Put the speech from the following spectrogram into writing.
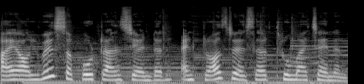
I always support transgender and crossdresser through my channel.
